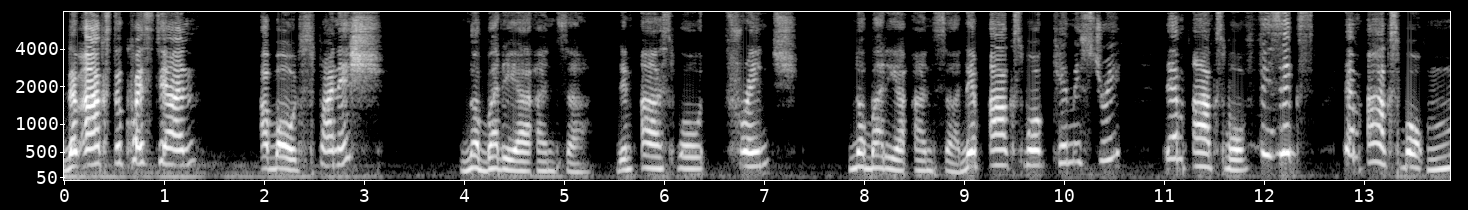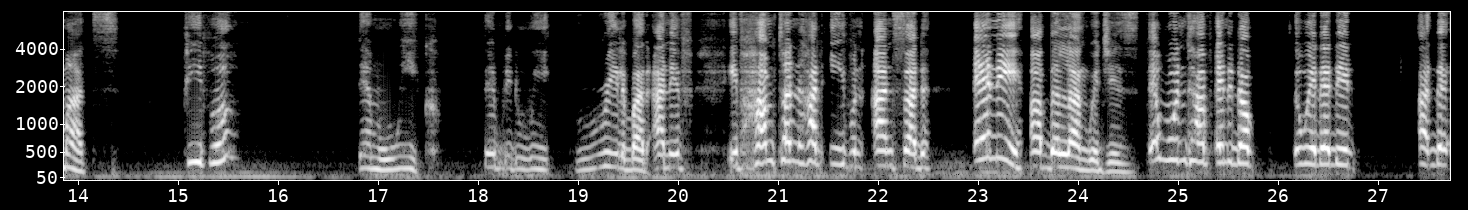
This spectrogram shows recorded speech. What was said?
them ask the question about Spanish, nobody answer. Them ask about French, nobody answer. Them ask about chemistry, them ask about physics, them ask about maths. People, them weak. Them did weak really bad. And if if Hampton had even answered any of the languages, they wouldn't have ended up the way they did at the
